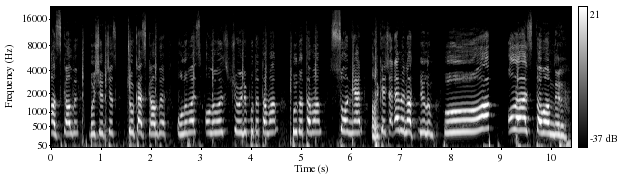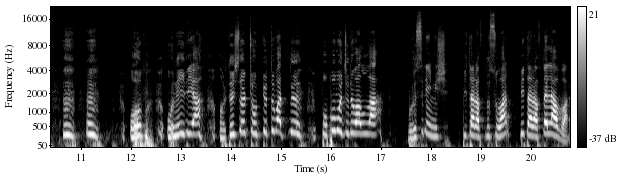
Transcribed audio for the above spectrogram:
az kaldı. Başaracağız. Çok az kaldı. Olamaz olamaz. Şöyle bu da tamam. Bu da tamam. Son yer. Arkadaşlar hemen atlayalım. Hop. Olamaz tamamdır. Hop o neydi ya? Arkadaşlar çok kötü battı. Popom acıdı valla. Burası neymiş? Bir tarafta su var, bir tarafta lav var.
